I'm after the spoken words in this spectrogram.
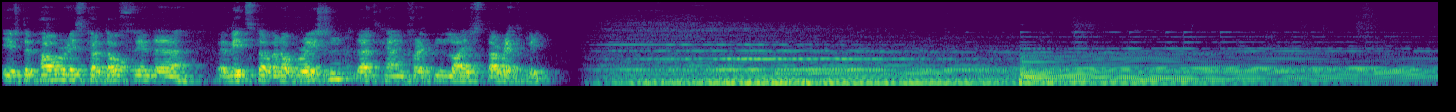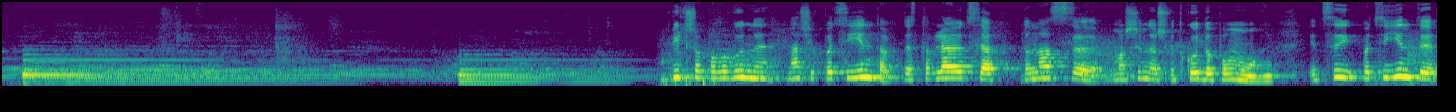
if the power is cut off in the uh, midst of an operation, that can threaten lives directly. Більше половини наших пацієнтів доставляються до нас машиною швидкої допомоги. І ці пацієнти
